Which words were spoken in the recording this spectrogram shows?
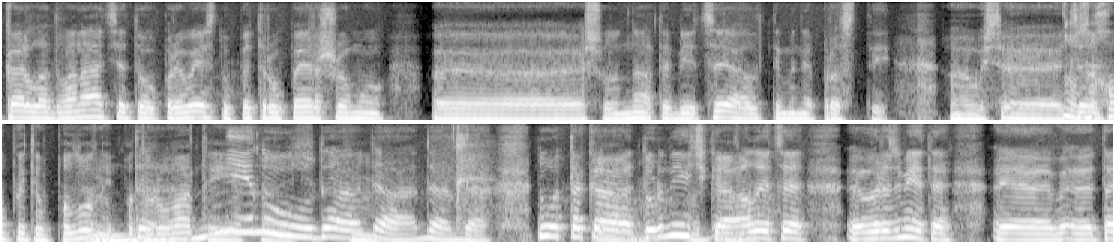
Карла XII привезти Петру І, що на тобі це, але ти мене прости. Ось, це... Ну, Захопити в полон і подарувати. Да, ні, ну, да, mm. да, да, да. Ну, от така а, дурничка, але це, ви розумієте, та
